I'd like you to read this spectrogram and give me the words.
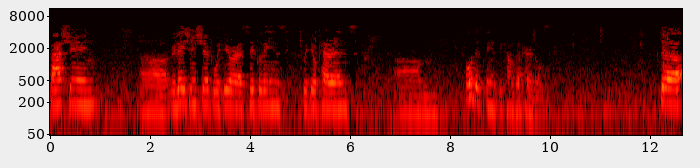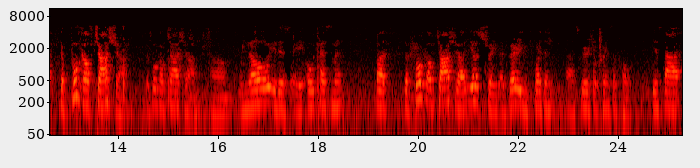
fashion, uh, relationship with your siblings, with your parents, um, all these things becomes a hurdles. The the book of Joshua, the book of Joshua, um, we know it is a Old Testament, but the book of Joshua illustrates a very important uh, spiritual principle: is that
